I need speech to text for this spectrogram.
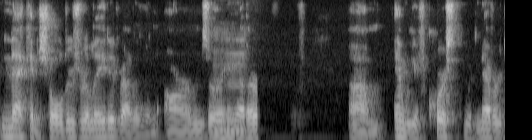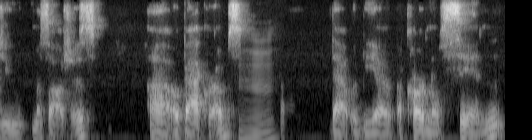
neck and shoulders related rather than arms or any Mhm. other. Um, and we of course would never do massages uh, or back rubs. hmm That would be a, a cardinal sin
